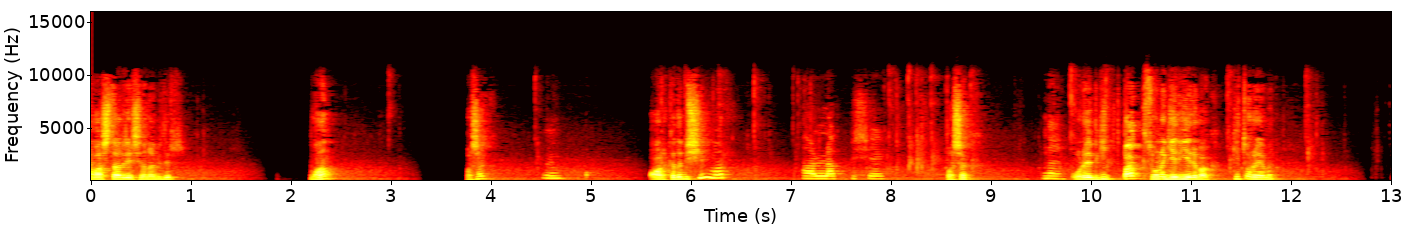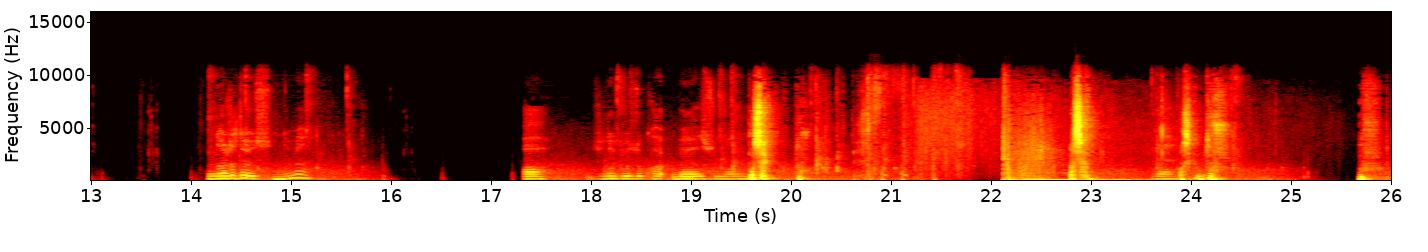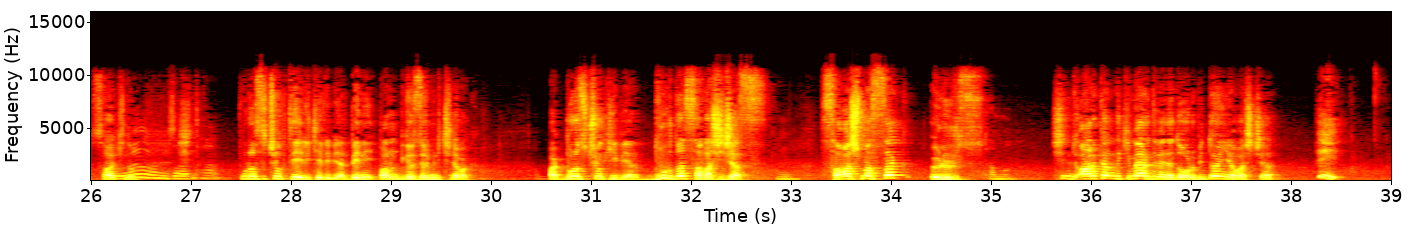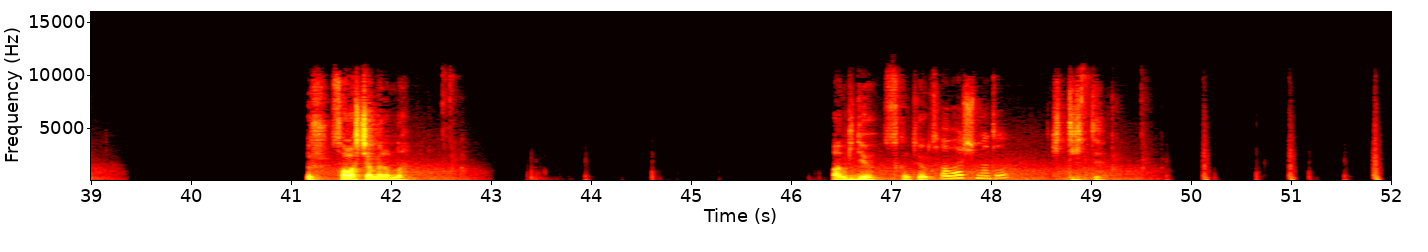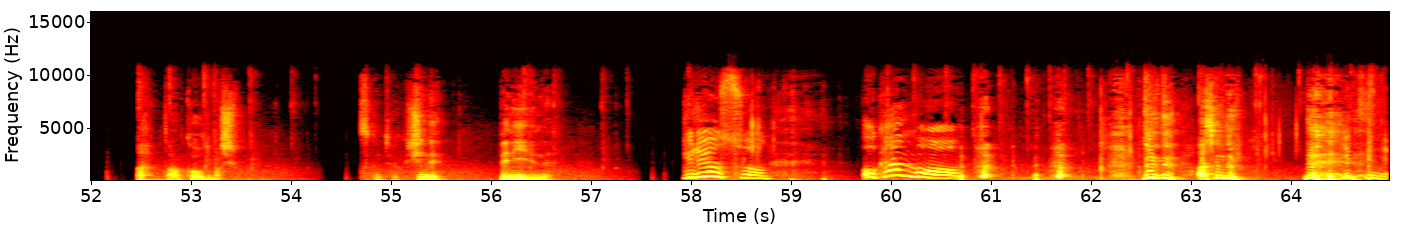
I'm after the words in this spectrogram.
Savaşlar yaşanabilir. Lan. Başak. Hı. Arkada bir şey mi var? Parlak bir şey. Başak. Ne? Oraya bir git bak sonra geri yere bak. Git oraya hemen. Bunları diyorsun değil mi? Aa, yine gözü beyaz olan. Başak dur. Aşkım. Ne? Aşkım dur. Dur. Sakin ol. Biliyorum zaten. Burası çok tehlikeli bir yer. Beni bana bir gözlerimin içine bak. Bak burası çok iyi bir yer. Burada savaşacağız. Savaşmazsak ölürüz. Tamam. Şimdi arkandaki merdivene doğru bir dön yavaşça. Hey. Dur, savaşacağım ben onunla. Tamam gidiyor. Sıkıntı yok. Savaşmadı. Gitti gitti. Hah tamam kovdum aşkım. Sıkıntı yok. Şimdi beni iyi dinle. Gülüyorsun. Okan mı o? Dur dur aşkım dur. Gitsin ya.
